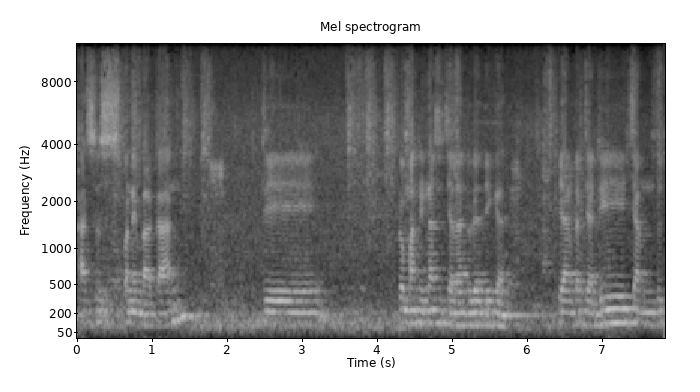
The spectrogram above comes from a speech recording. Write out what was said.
kasus penembakan di rumah dinas di Jalan Duren 3 yang terjadi jam 17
